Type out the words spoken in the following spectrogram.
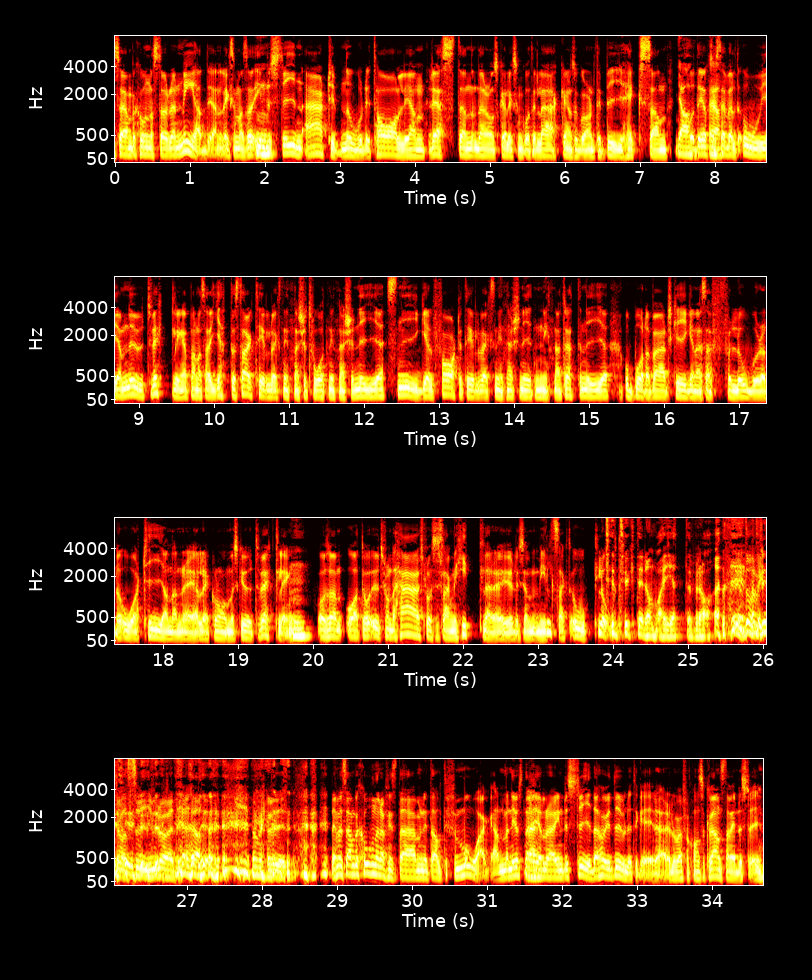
så, är ambitionerna större än medien. Liksom. Alltså, mm. Industrin är typ Norditalien. Resten, när de ska liksom gå till läkaren så går de till byhäxan. Ja, och det är också ja. så väldigt ojämn utveckling. Att man har så här jättestark tillväxt 1922 till 1929. Snigelfart i tillväxt 1929 till 1939. Och båda världskrigen är så förlorade årtionden när det gäller ekonomisk utveckling. Mm. Och, så, och att då utifrån det här slås i slang med Hitler är ju liksom milt sagt oklokt. Det tyckte de var jättebra. de tyckte det var svinbra. Nej, men ambitionerna finns där men inte alltid förmågan. Men just när det gäller det här industri, där har ju du lite grejer här, eller i alla fall konsekvenserna av industri.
